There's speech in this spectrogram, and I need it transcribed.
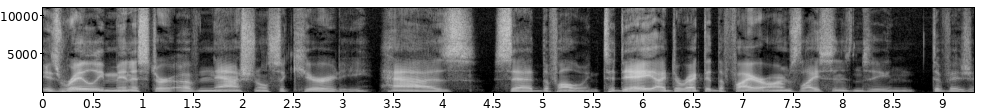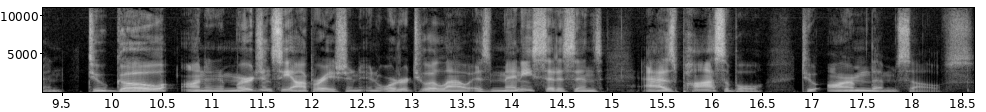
Israeli Minister of National Security has said the following Today, I directed the Firearms Licensing Division to go on an emergency operation in order to allow as many citizens as possible to arm themselves.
